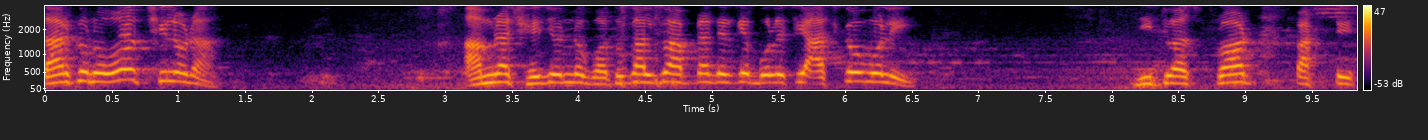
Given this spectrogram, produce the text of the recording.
তার কোনো ওত ছিল না। আমরা সেই জন্য গতকালকে আপনাদেরকে বলেছি, আজকেও বলি ইট ওয়াজ ফ্রড প্র্যাকটিস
